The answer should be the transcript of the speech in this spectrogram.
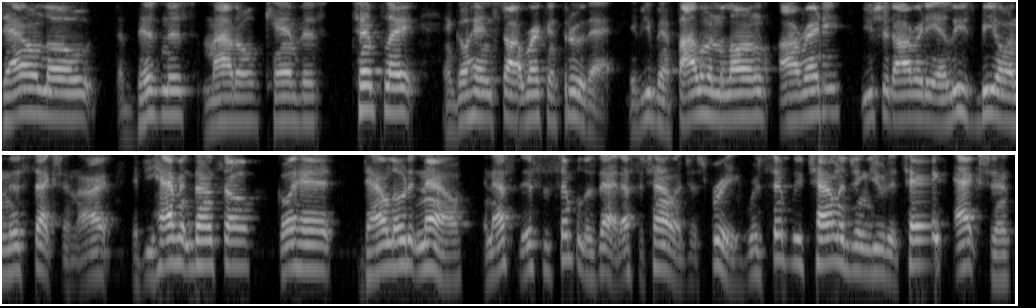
download the business model canvas template and go ahead and start working through that. If you've been following along already, you should already at least be on this section. All right. If you haven't done so, go ahead, download it now. And that's it's as simple as that. That's the challenge. It's free. We're simply challenging you to take action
